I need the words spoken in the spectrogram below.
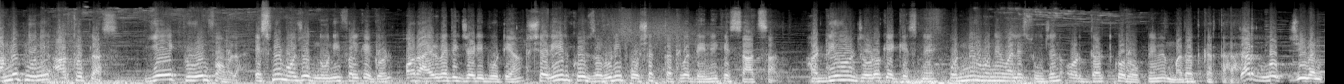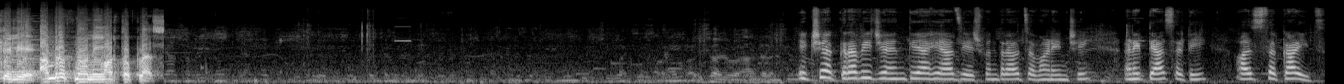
अमृत नोनी आर्थो प्लस ये एक प्रूवन फॉर्मूला है। इसमें मौजूद नोनी फल के गुण और आयुर्वेदिक जड़ी बूटियां शरीर को जरूरी पोषक तत्व देने के साथ साथ हड्डियों और जोड़ों के घिसने उनमें होने वाले सूजन और दर्द को रोकने में मदद करता है। दर्द मुक्त जीवन के लिए अमृत नोनी ऑर्थो प्लस एकशे अकरावी जयंती आहे आज यशवंतराव चव्हाण यांची आणि त्यासाठी आज सकाळीच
